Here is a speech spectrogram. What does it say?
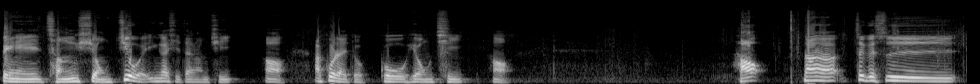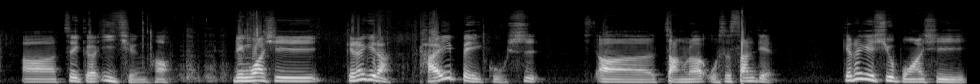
北城上少的应该是在南区，哦，啊过来就高雄区，哦，好，那这个是啊这个疫情哈、另外是。给那个啦，台北股市啊、涨了五十三点，给那个收盘是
